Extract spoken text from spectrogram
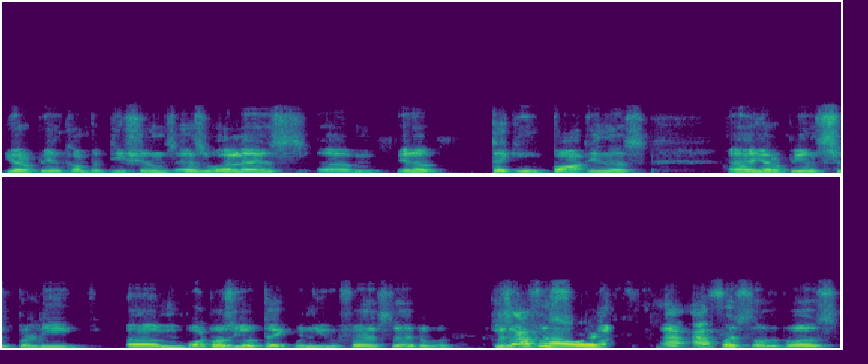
European competitions as well as um, you know taking part in this uh, European Super League. Um, what was your take when you first heard of it? Because I first, I, I first thought it was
